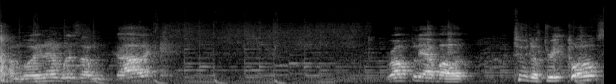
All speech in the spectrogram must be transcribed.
I'm going in with some garlic roughly about two to three cloves,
